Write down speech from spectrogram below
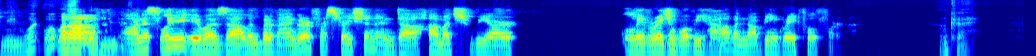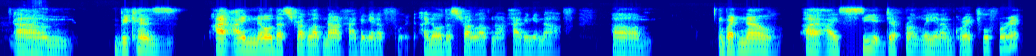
I mean, what what was uh, honestly, it was a little bit of anger, frustration, and uh, how much we are leveraging what we have and not being grateful for. Okay. Um, yeah. because I I know the struggle of not having enough food. I know the struggle of not having enough. Um, but now I, I see it differently, and I'm grateful for it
